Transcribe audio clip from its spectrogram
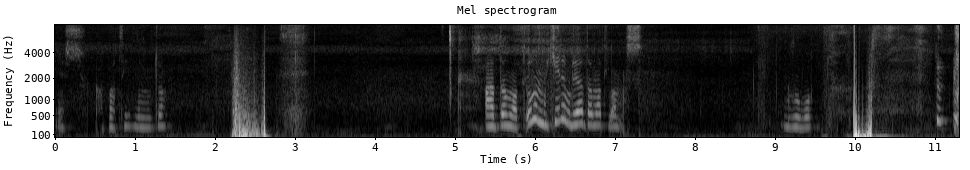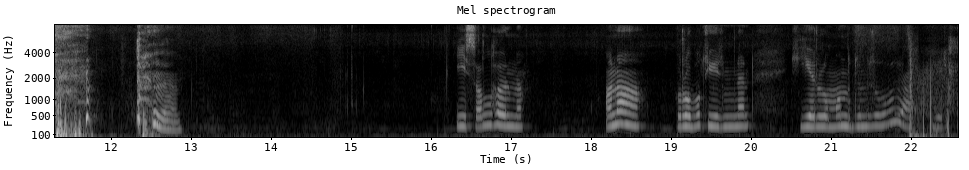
Yes, kapatayım bunu da. Adam at. Oğlum bir kere buraya adam atlamaz. Robot. İnşallah ölmem. Ana robot yerinden yer olmanın dümdüz olur ya. Yeri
